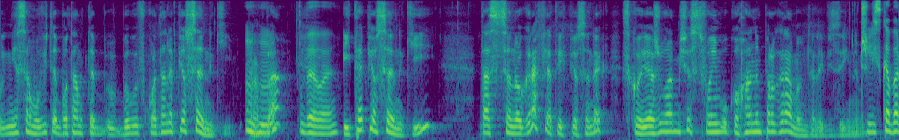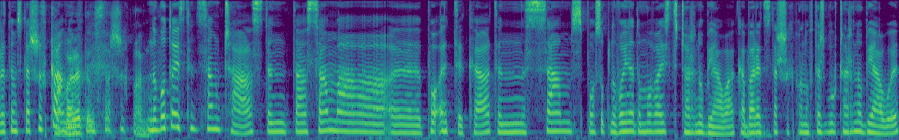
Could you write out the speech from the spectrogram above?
niesamowite, bo tam te były wkładane piosenki, mhm, prawda? Były. I te piosenki ta scenografia tych piosenek skojarzyła mi się z twoim ukochanym programem telewizyjnym. Czyli z kabaretem starszych panów. Kabaretem starszych panów. No bo to jest ten sam czas, ten, ta sama e, poetyka, ten sam sposób. No wojna domowa jest czarno-biała, kabaret starszych panów też był czarno-biały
